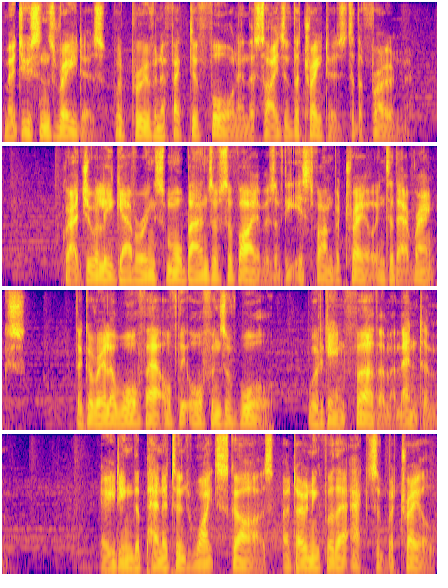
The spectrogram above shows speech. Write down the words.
Meduson's raiders would prove an effective thorn in the sides of the traitors to the throne. Gradually gathering small bands of survivors of the Istvan betrayal into their ranks, the guerrilla warfare of the Orphans of War would gain further momentum. Aiding the penitent White Scars atoning for their acts of betrayal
